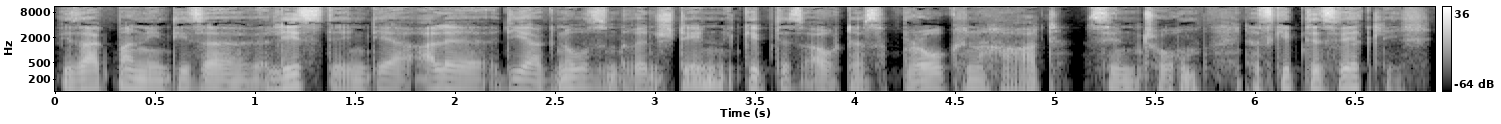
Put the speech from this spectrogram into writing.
wie sagt man, in dieser Liste, in der alle Diagnosen drinstehen, gibt es auch das Broken Heart Syndrom. Das gibt es wirklich.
